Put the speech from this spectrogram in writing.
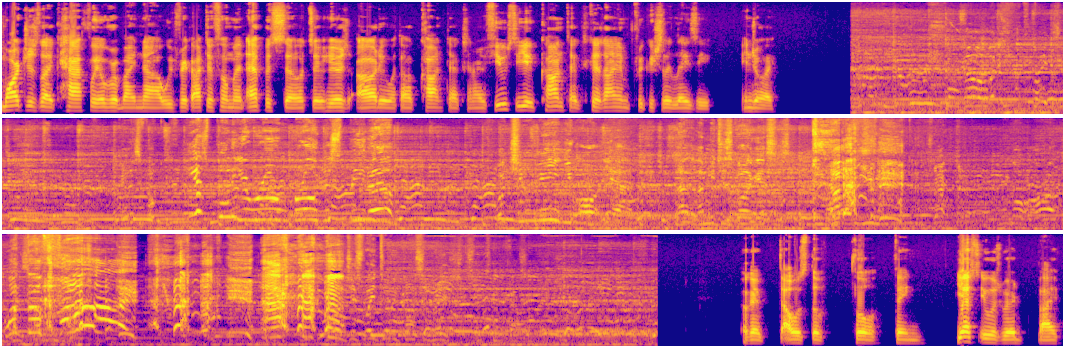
March is like halfway over by now. We forgot to film an episode, so here's audio without context, and I refuse to give context because I am freakishly lazy. Enjoy. Yes, plenty of room, bro. Just speed up. What you mean you are? Yeah. Let, let me just go against this. What the fuck? just wait till we cross the bridge. Just wait till we cross the bridge. Okay, that was the full thing. Yes, it was weird. Bye.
